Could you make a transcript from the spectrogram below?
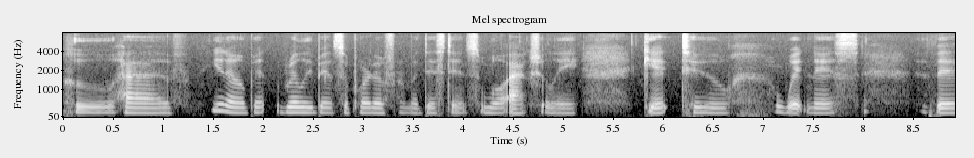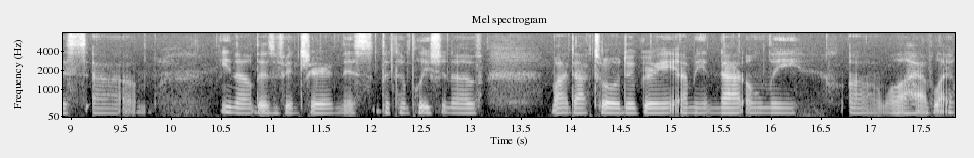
who have you know been really been supportive from a distance will actually get to witness this um, you know this venture and this the completion of my doctoral degree. I mean not only um, will i have like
